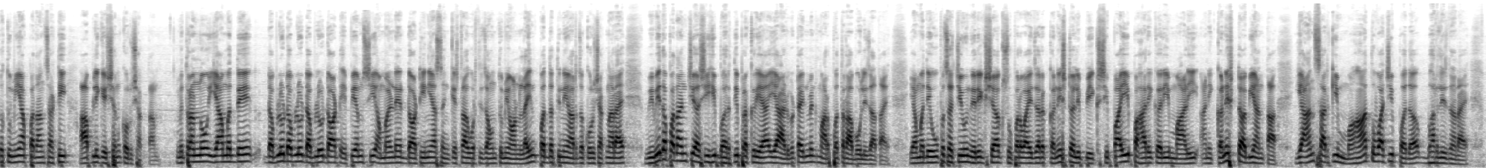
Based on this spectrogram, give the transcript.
तर तुम्ही या पदांसाठी ॲप्लिकेशन करू शकता. मित्रांनो यामध्ये W W W dot A P M C Amalner dot in या संकेतस्थळावरती जाऊन तुम्ही ऑनलाईन पद्धतीने अर्ज करू शकणार आहे. विविध पदांची अशी ही भरती प्रक्रिया या ॲडव्हर्टाईजमेंटमार्फत राबवली जात आहे. यामध्ये उपसचिव निरीक्षक सुपरवायझर कनिष्ठ लिपिक शिपाई पहारेकरी माळी आणि कनिष्ठ अभियंता यांसारखी महत्त्वाची पदं भरली जाणार आहे.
